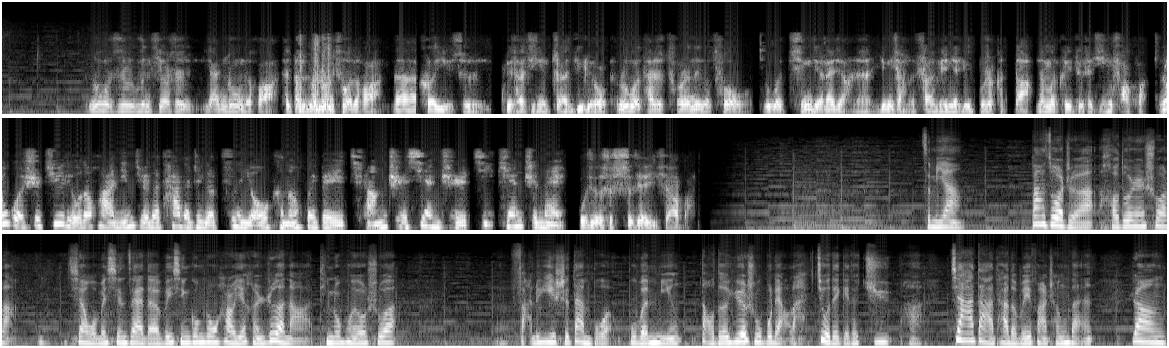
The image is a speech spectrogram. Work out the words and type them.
如果是问题要是严重的话，他拒不认错的话，那可以是对他进行治安拘留。如果他是承认这个错误，如果情节来讲呢，影响的范围呢就不是很大，那么可以对他进行罚款。如果是拘留的话，您觉得他的这个自由可能会被强制限制几天之内？我觉得是十天以下吧。怎么样？霸作者，好多人说了，像我们现在的微信公众号也很热闹啊。听众朋友说。法律意识淡薄，不文明，道德约束不了了，就得给他拘哈，加大他的违法成本，让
